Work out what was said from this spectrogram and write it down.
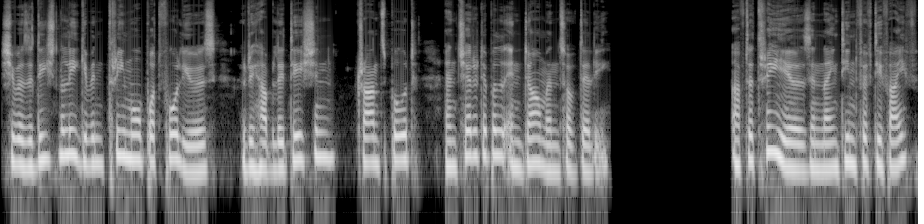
She was additionally given three more portfolios rehabilitation, transport, and charitable endowments of Delhi. After three years in 1955,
